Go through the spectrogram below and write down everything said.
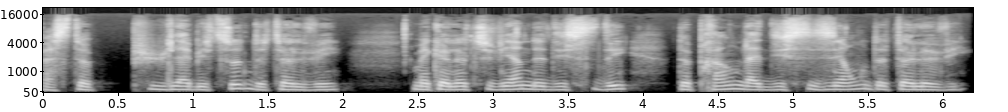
parce que tu plus l'habitude de te lever mais que là, tu viens de décider de prendre la décision de te lever.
